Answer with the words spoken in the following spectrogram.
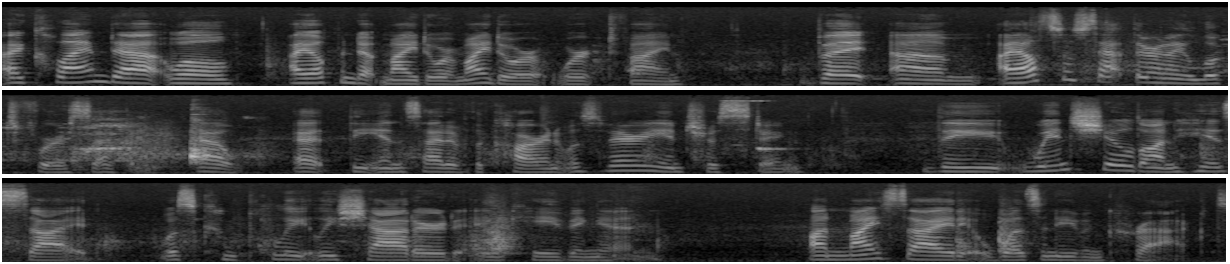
I climbed out. Well, I opened up my door. My door worked fine. But um, I also sat there and I looked for a second out at the inside of the car, and it was very interesting. The windshield on his side was completely shattered and caving in. On my side, it wasn't even cracked.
